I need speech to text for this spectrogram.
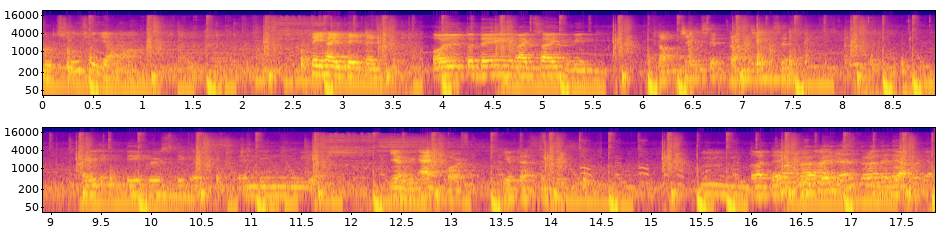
뭘 치는 척이야. Stay hydrated. All today, right side win. Don't jinx it. Don't jinx it. I think they first pick us and then we uh, Yeah, we asked for it. If that's the case. Rotten? Yeah, yeah.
